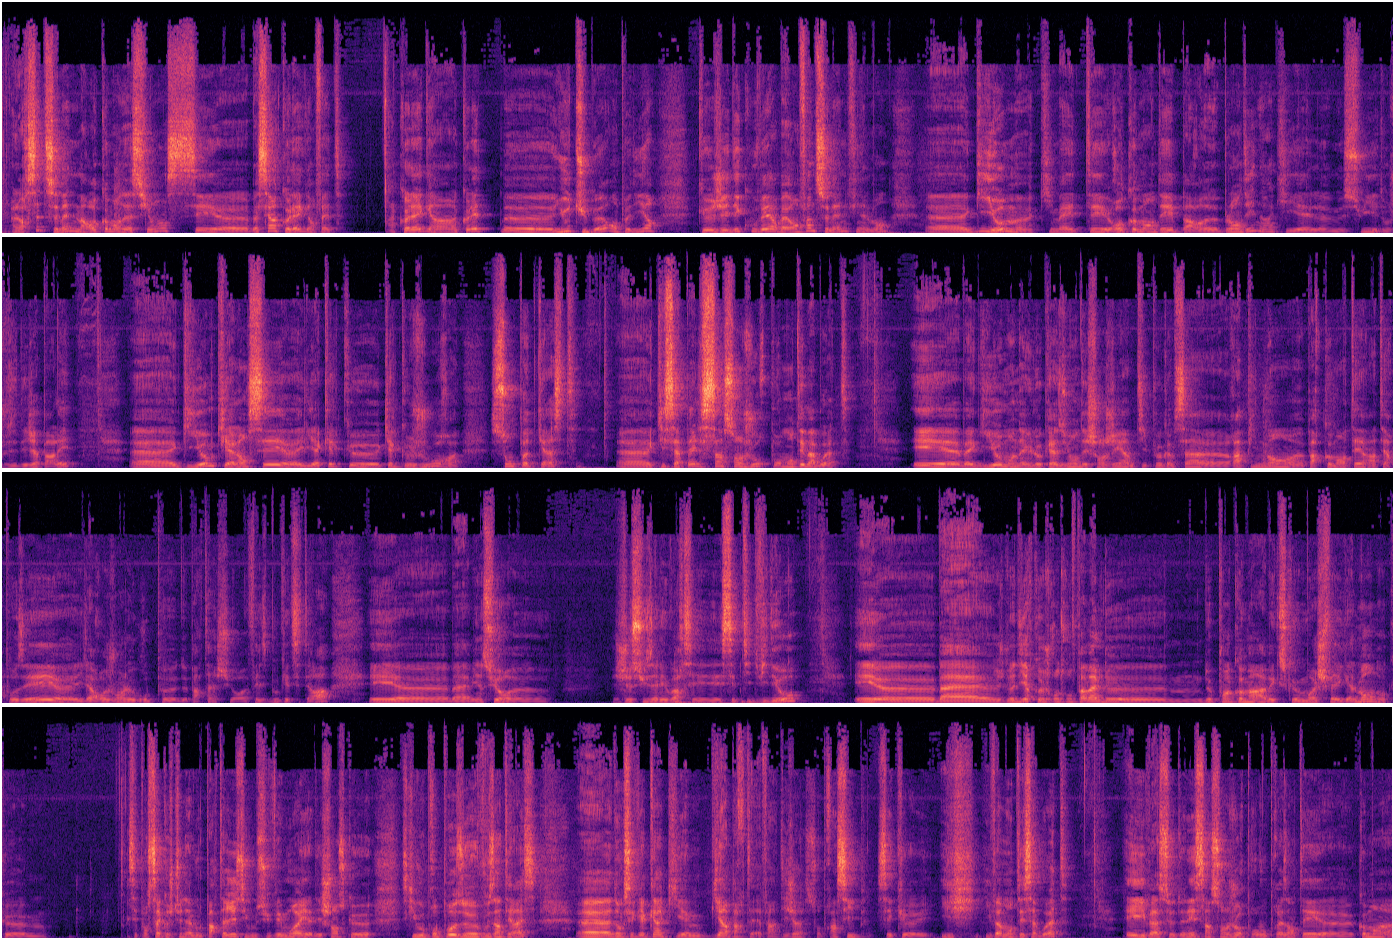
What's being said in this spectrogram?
Alors cette semaine, ma recommandation, c'est bah, un collègue en fait un collègue, un collègue euh, youtubeur, on peut dire, que j'ai découvert bah, en fin de semaine finalement, euh, Guillaume, qui m'a été recommandé par euh, Blandine, hein, qui elle me suit et dont je vous ai déjà parlé. Guillaume qui a lancé il y a quelques, quelques jours son podcast qui s'appelle 500 jours pour monter ma boîte. Et bah, Guillaume, on a eu l'occasion d'échanger un petit peu comme ça rapidement par commentaire interposé. il a rejoint le groupe de partage sur Facebook, etc. Et bah, bien sûr, je suis allé voir ces, petites vidéos. Et euh, bah, je dois dire que je retrouve pas mal de, points communs avec ce que moi je fais également. Donc euh, c'est pour ça que je tenais à vous le partager. Si vous me suivez moi, il y a des chances que ce qu'il vous propose vous intéresse. donc c'est quelqu'un qui aime bien partager. Enfin déjà, son principe, c'est qu'il il va monter sa boîte et il va se donner 500 jours pour vous présenter comment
